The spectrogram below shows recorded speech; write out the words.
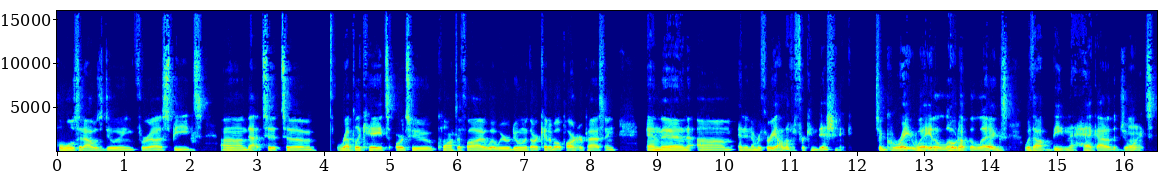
pulls that I was doing for uh, speeds um, that to, to replicate or to quantify what we were doing with our kettlebell partner passing. And then, um, and then number three, I love it for conditioning. It's a great way to load up the legs without beating the heck out of the joints.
